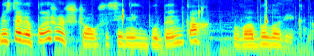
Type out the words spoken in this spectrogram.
Місцеві пишуть, що у сусідніх будинках вибило вікна.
